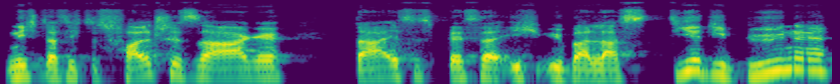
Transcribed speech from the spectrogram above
nicht, dass ich das Falsche sage. Da ist es besser, ich überlasse dir die Bühne.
